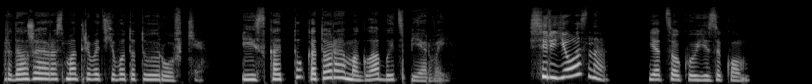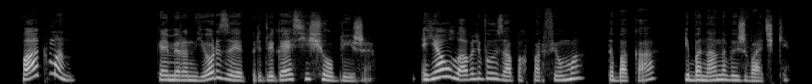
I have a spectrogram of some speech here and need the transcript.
Продолжаю рассматривать его татуировки и искать ту, которая могла быть первой. «Серьезно?» — я цокаю языком. «Пакман?» Кэмерон ёрзает, придвигаясь еще ближе. Я улавливаю запах парфюма, табака и банановой жвачки.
